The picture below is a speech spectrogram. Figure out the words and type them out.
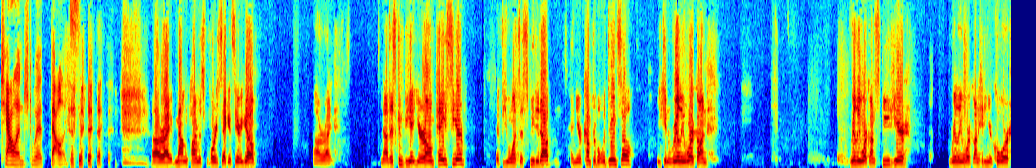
challenged with balance. All right, mountain climbers for 40 seconds. Here we go. All right. Now this can be at your own pace here. If you want to speed it up and you're comfortable with doing so, you can really work on really work on speed here, really work on hitting your core,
